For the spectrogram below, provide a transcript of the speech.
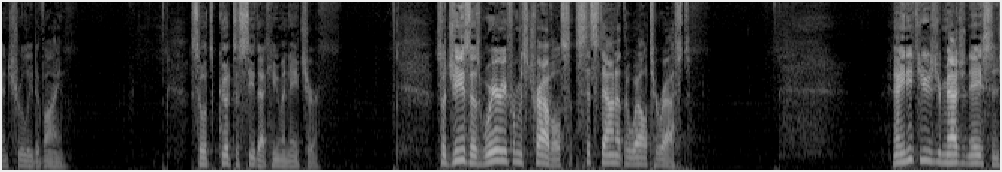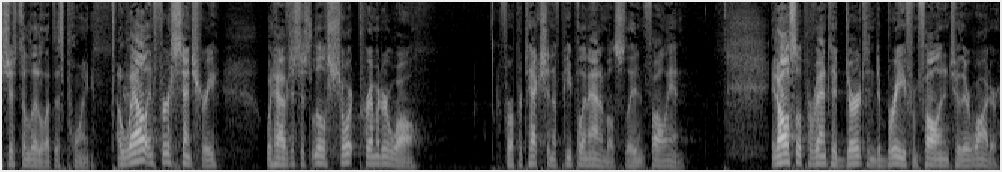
and truly divine. So it's good to see that human nature. So Jesus, weary from his travels, sits down at the well to rest. Now, you need to use your imaginations just a little at this point. A well in first century would have just a little short perimeter wall for protection of people and animals so they didn't fall in. It also prevented dirt and debris from falling into their water.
